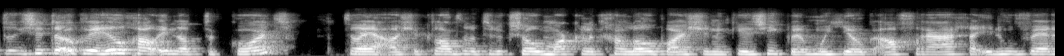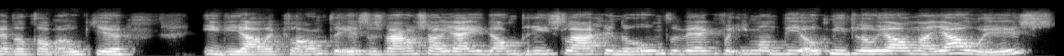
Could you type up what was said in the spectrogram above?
die zitten ook weer heel gauw in dat tekort. Terwijl ja. ja, als je klanten natuurlijk zo makkelijk gaan lopen als je een keer ziek bent, moet je je ook afvragen in hoeverre dat dan ook je ideale klanten is. Dus waarom zou jij dan drie slagen in de ronde werken voor iemand die ook niet loyaal naar jou is?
